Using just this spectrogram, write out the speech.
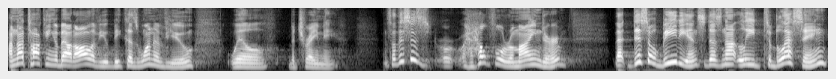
I'm not talking about all of you because one of you will betray me. And so, this is a helpful reminder that disobedience does not lead to blessing.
